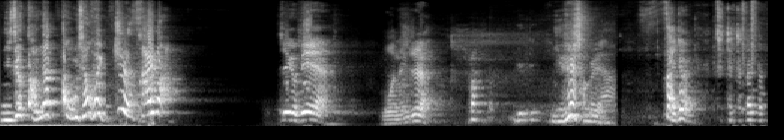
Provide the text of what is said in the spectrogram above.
你就等着董事会制裁吧。这个病我能治。不你你你是什么人啊？在这儿这这这这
